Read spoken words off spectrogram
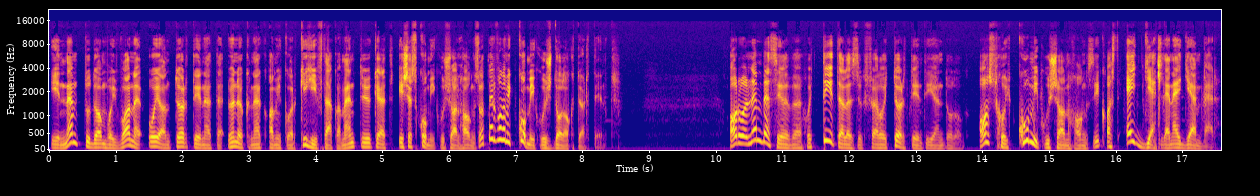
Én nem tudom, hogy van-e olyan története önöknek, amikor kihívták a mentőket, és ez komikusan hangzott, mert valami komikus dolog történt. Arról nem beszélve, hogy tételezzük fel, hogy történt ilyen dolog. Az, hogy komikusan hangzik, azt egyetlen egy ember,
